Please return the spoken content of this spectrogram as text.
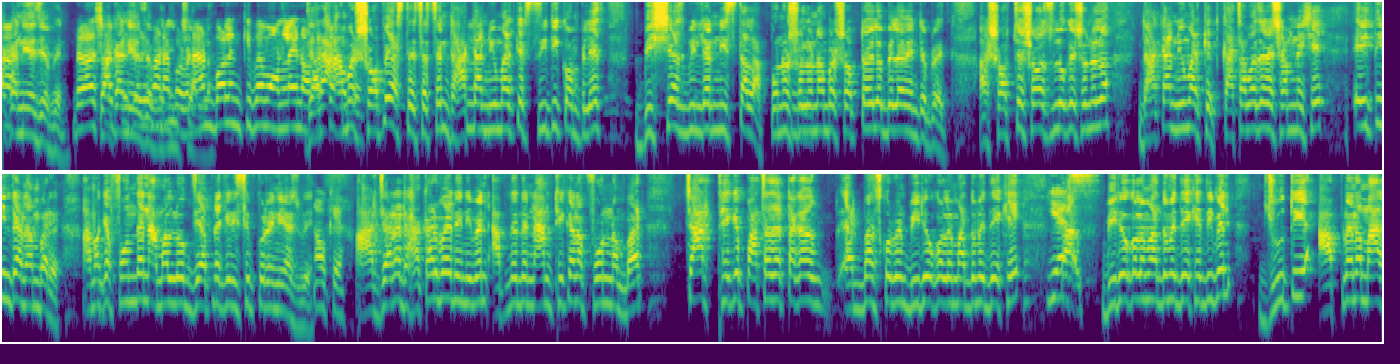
টাকা নিয়ে যাবেন, টাকা নিয়ে যাবেন, ইনশাআল্লাহ। বলেন কীভাবে অনলাইন যারা আমার শপে আসতে চাচ্ছেন Dhaka new market city complex Biswas builder নিস্তালা পনেরো ষোলো নম্বর শপটা হলো বেলাল এন্টারপ্রাইজ। আর সবচেয়ে সহজ লোকেশন হলো ঢাকা নিউ মার্কেট কাঁচা বাজারের সামনে এসে এই তিনটা নাম্বারে আমাকে ফোন দেন আমার লোক যে আপনাকে রিসিভ করে নিয়ে আসবে. আর যারা ঢাকার বাইরে নেবেন আপনাদের নাম ঠিকানা ফোন নাম্বার চার থেকে পাঁচ হাজার টাকা অ্যাডভান্স করবেন ভিডিও কলের মাধ্যমে দেখে. ভিডিও কলের মাধ্যমে দেখে দিবেন। যদি আপনারা মাল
